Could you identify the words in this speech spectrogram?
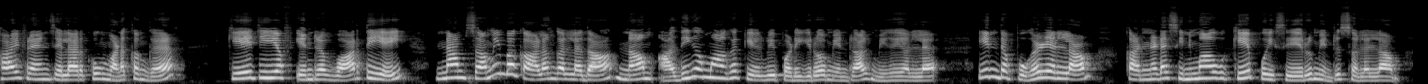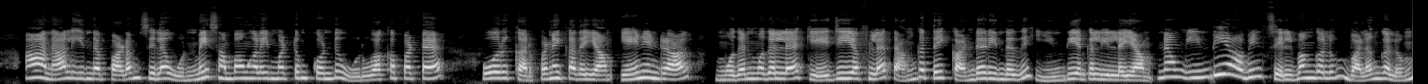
ஹாய் ஃப்ரெண்ட்ஸ் எல்லாருக்கும் வணக்கங்க. கேஜிஎஃப் என்ற வார்த்தையை நாம் சமீப காலங்களில் தான் நாம் அதிகமாக கேள்விப்படுகிறோம் என்றால் மிகையல்ல. இந்த புகழெல்லாம் கன்னட சினிமாவுக்கே போய் சேரும் என்று சொல்லலாம். ஆனால் இந்த படம் சில உண்மை சம்பவங்களை மட்டும் கொண்டு உருவாக்கப்பட்ட ஒரு கற்பனை கதையாம். ஏனென்றால் முதன் முதல்ல கேஜிஎஃப்ல தங்கத்தை கண்டறிந்தது இந்தியர்கள் இல்லையாம். நம் இந்தியாவின் செல்வங்களும் வளங்களும்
